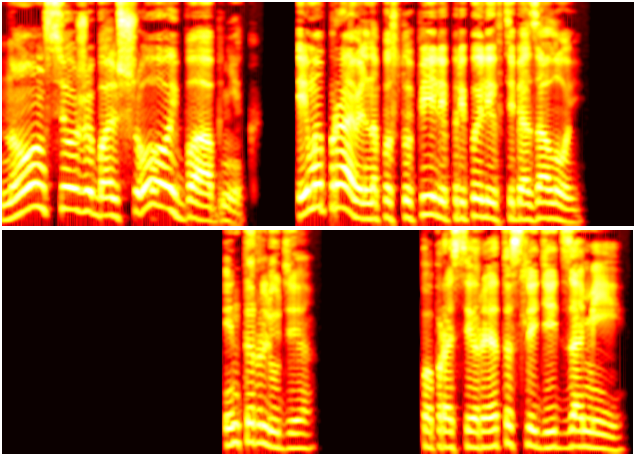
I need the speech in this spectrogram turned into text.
Но он все же большой бабник, и мы правильно поступили, припылив тебя золой. Интерлюдия. Попроси Ретта следить за Мией.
